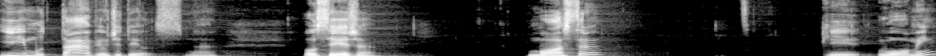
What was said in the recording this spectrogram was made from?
e imutável de Deus, né? Ou seja, mostra que o homem,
